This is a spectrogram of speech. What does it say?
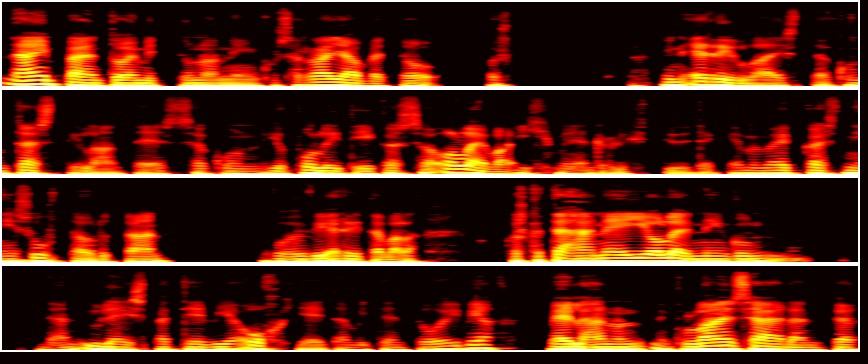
näin päin toimittuna niin kuin se rajaveto olisi hyvin erilaista kuin tässä tilanteessa, kun jo politiikassa oleva ihminen ryhtyy tekemään. Mä veikkaan, että niihin suhtaudutaan niin hyvin eri tavalla, koska tähän ei ole niin kuin mitään yleispäteviä ohjeita, miten toimia. Meillähän on niin kuin lainsäädäntö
